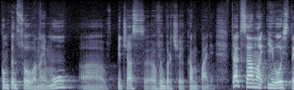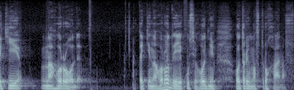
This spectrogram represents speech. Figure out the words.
компенсовано йому під час виборчої кампанії. Так само і ось такі нагороди. Такі нагороди, яку сьогодні отримав Труханов.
